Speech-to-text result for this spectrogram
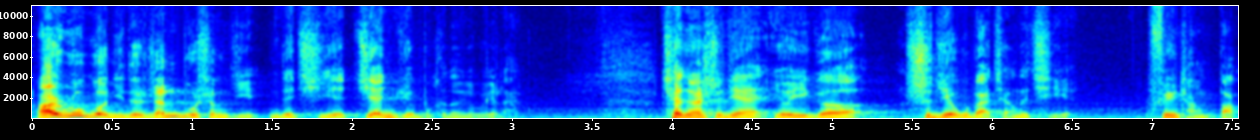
而如果你的人不升级，你的企业坚决不可能有未来。前段时间有一个世界五百强的企业，非常棒。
